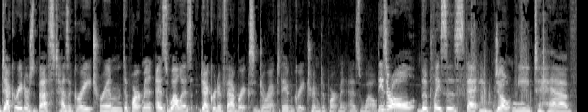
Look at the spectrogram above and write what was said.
Decorator's Best has a great trim department as well as Decorative Fabrics Direct. They have a great trim department as well. These are all the places that you don't need to have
